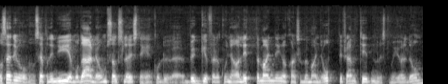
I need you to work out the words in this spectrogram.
Og så er det jo å se på de nye, moderne omsorgsløsningene, hvor du eh, bygger for å kunne ha litt bemanning, og kanskje bemanne opp i fremtiden hvis du må gjøre det om.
